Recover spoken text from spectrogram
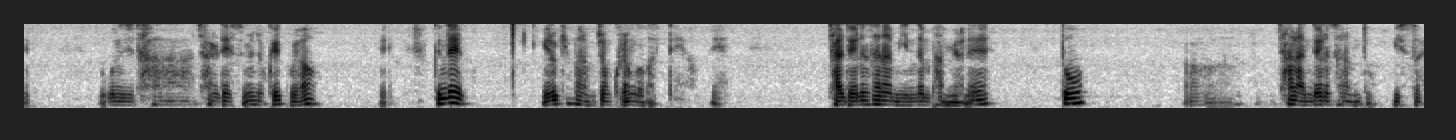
예, 누구든지 다 잘 됐으면 좋겠고요. 예, 근데 이렇게 말하면 좀 그런 것 같아요. 예. 잘 되는 사람이 있는 반면에 또 어, 잘안 되는 사람도 있어요.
